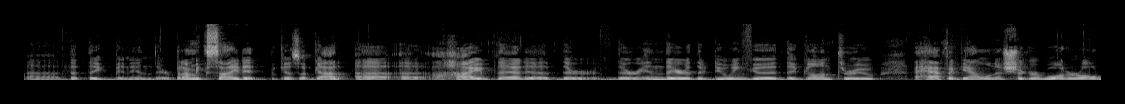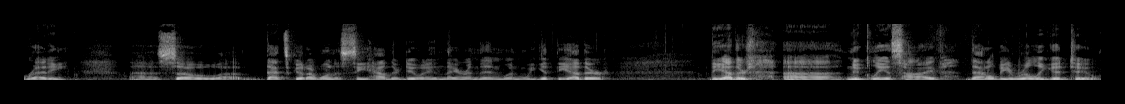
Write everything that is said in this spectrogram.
Uh, that they've been in there, but I'm excited because I've got uh, a, a hive that uh, they're they're in there. They're doing good. They've gone through a half a gallon of sugar water already, uh, so uh, that's good. I want to see how they're doing in there, and then when we get the other, the other uh, nucleus hive, that'll be really good too.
